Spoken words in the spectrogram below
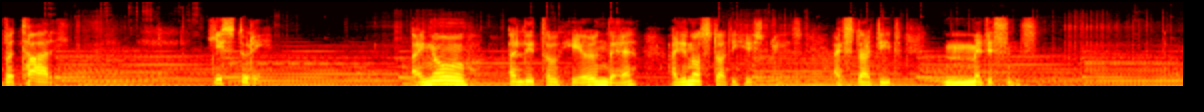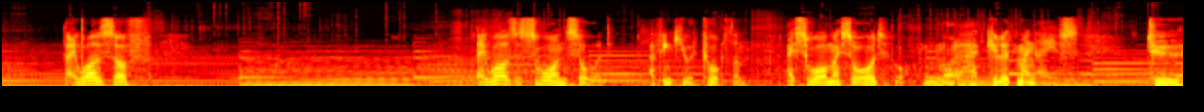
Vatari. History. I know a little here and there. I did not study histories. I studied medicines. I was of. I was a sworn sword, I think you would call them. I swore my sword, or more accurate, my knives, to.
